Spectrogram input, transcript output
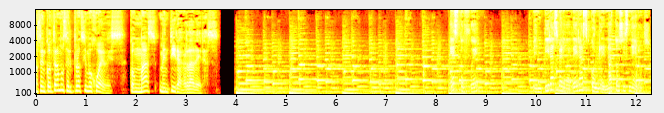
Nos encontramos el próximo jueves con más mentiras verdaderas. Esto fue Mentiras Verdaderas con Renato Cisneros.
